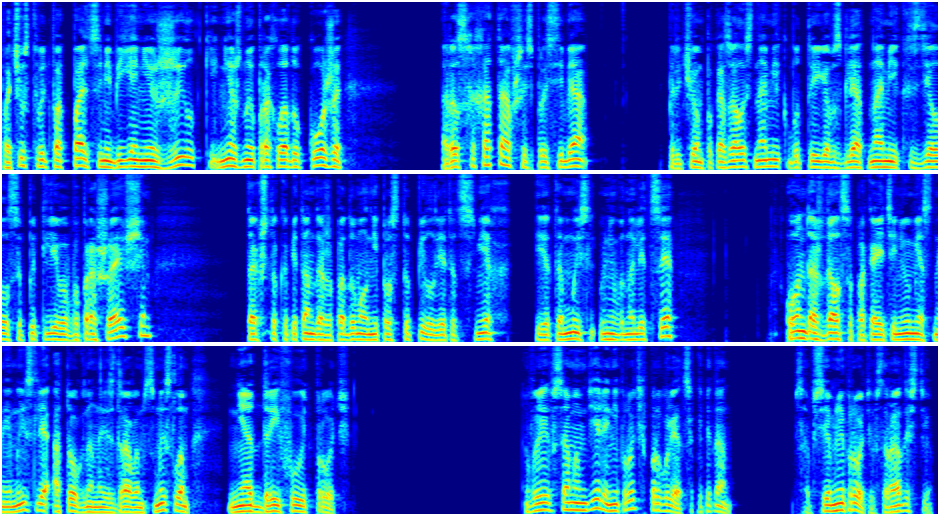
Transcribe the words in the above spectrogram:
почувствовать под пальцами биение жилки, нежную прохладу кожи. Расхохотавшись про себя, причем показалось на миг, будто ее взгляд на миг сделался пытливо вопрошающим, так что капитан даже подумал, не проступил ли этот смех и эта мысль у него на лице — он дождался, пока эти неуместные мысли, отогнанные здравым смыслом, не отдрейфуют прочь. — Вы в самом деле не против прогуляться, капитан? — Совсем не против, с радостью.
